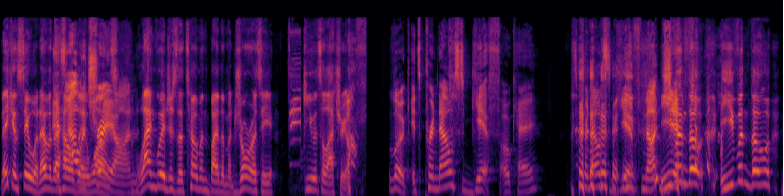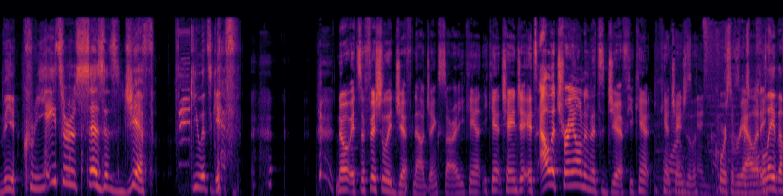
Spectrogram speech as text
they can say whatever the It's hell they Alatreon. want. Language is determined by the majority. F you, it's a Latrion. look, it's pronounced GIF. Okay, it's pronounced GIF, not even though even though the creator says it's GIF, f you, it's GIF. no, it's officially GIF now, Jinx. Sorry, you can't you can't change it. It's Alatreon and it's GIF. You can't you can't change the course of reality. Play the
